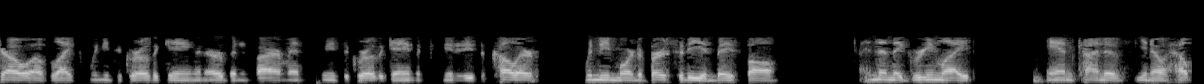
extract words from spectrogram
show of like, we need to grow the game in urban environments. We need to grow the game in communities of color. We need more diversity in baseball. And then they greenlight and kind of, you know, help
